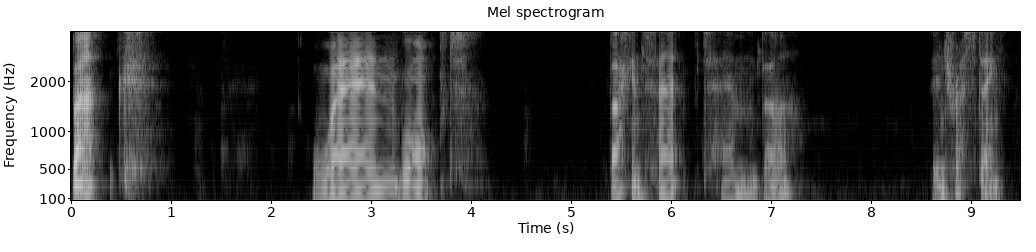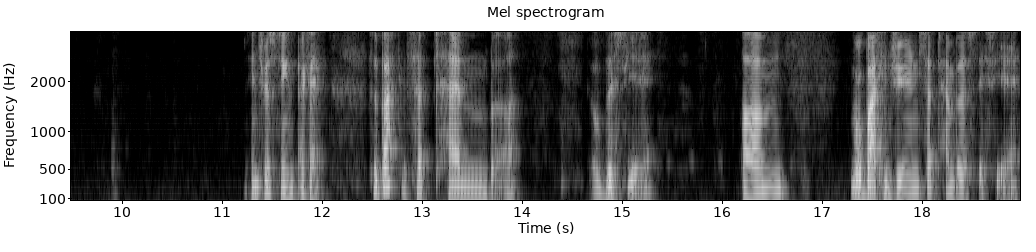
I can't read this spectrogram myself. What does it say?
back when what? Back in September. Interesting. Interesting. Okay. So back in September of this year, um, well, back in June, September of this year,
